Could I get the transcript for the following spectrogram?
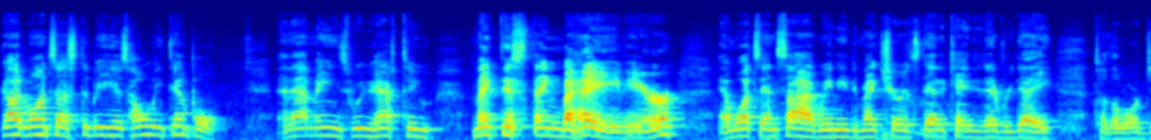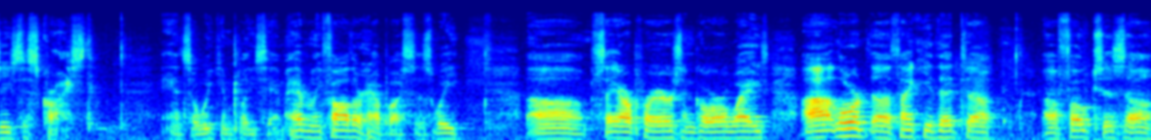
God wants us to be His holy temple, and that means we have to make this thing behave here. And what's inside, we need to make sure it's dedicated every day to the Lord Jesus Christ. And so we can please Him. Heavenly Father, help us as we uh, say our prayers and go our ways. Uh, Lord, uh, thank you that uh, uh, folks is uh,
